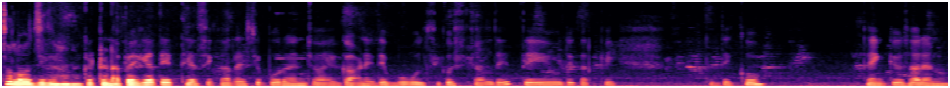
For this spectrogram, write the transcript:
ਚਲੋ ਜੀ ਗਾਣਾ ਕੱਟਣਾ ਪੈ ਗਿਆ ਤੇ ਇੱਥੇ ਅਸੀਂ ਕਰ ਰਹੇ ਸੀ ਪੂਰਾ ਇੰਜੋਏ ਗਾਣੇ ਦੇ ਬੋਲ ਸੀ ਕੁਝ ਚੱਲਦੇ ਤੇ ਉਹਦੇ ਕਰਕੇ ਤੇ ਦੇਖੋ ਥੈਂਕ ਯੂ ਸਾਰਿਆਂ ਨੂੰ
